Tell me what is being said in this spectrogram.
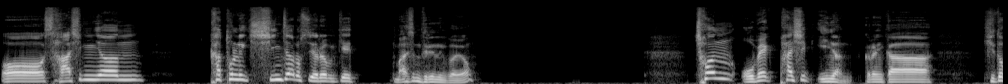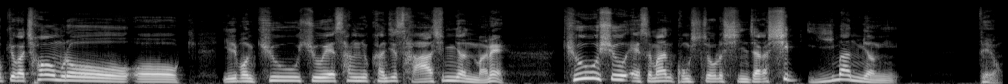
어 40년 카톨릭 신자로서 여러분께 말씀드리는 거예요. 1582년 그러니까 기독교가 처음으로 어 일본 큐슈에 상륙한 지 40년 만에 큐슈에서만 공식적으로 신자가 12만 명이 돼요.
